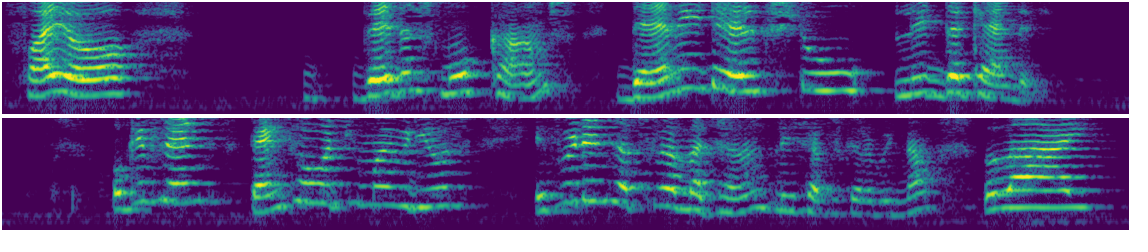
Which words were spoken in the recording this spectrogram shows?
fire where the smoke comes, then it helps to lit the candle. Okay friends, thanks for watching my videos. If you didn't subscribe my channel, please subscribe it now. Bye bye.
